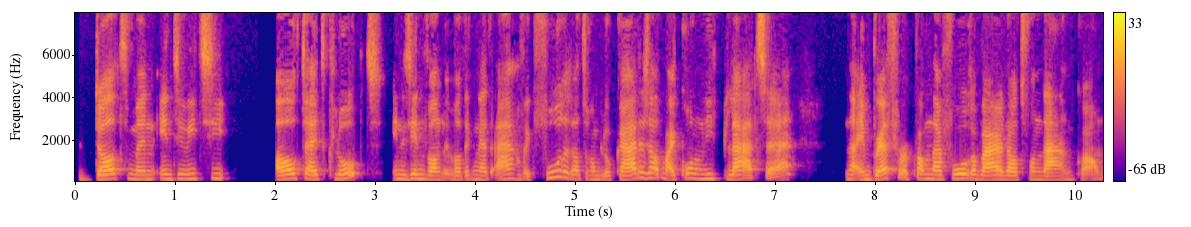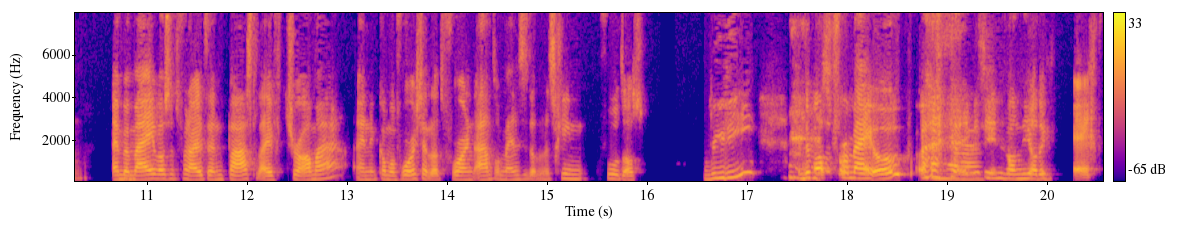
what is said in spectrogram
dat mijn intuïtie altijd klopt. In de zin van wat ik net aangaf. Ik voelde dat er een blokkade zat, maar ik kon hem niet plaatsen. Nou, in breathwork kwam naar voren waar dat vandaan kwam. En bij mij was het vanuit een past life trauma. En ik kan me voorstellen dat voor een aantal mensen dat misschien voelt als really. En dat was het voor mij ook. In de zin van die had ik echt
